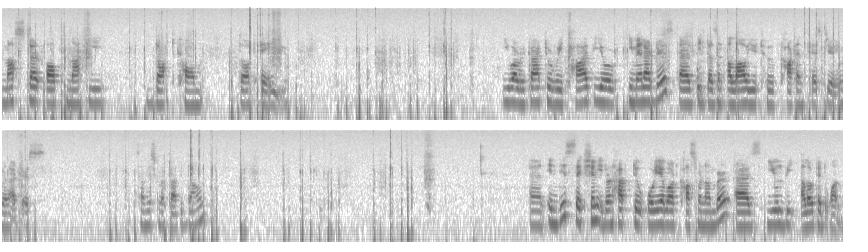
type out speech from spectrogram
masterofnati.com.au you are required to retype your email address as it doesn't allow you to cut and paste your email address. So I'm just going to type it down. And in this section you don't have to worry about customer number as you'll be allotted one.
